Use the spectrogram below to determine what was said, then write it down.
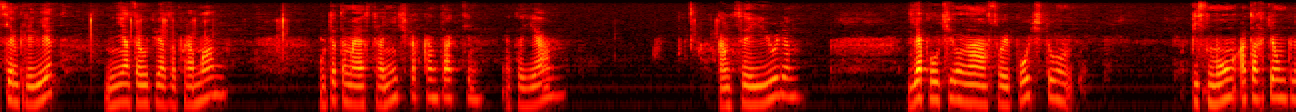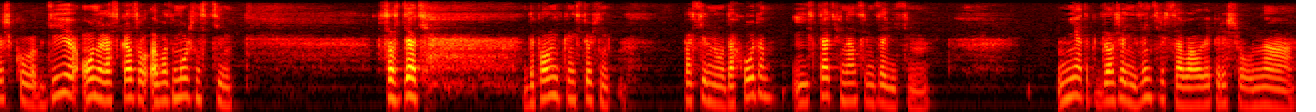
Всем привет! Меня зовут Вязов Роман. Вот это моя страничка ВКонтакте. Это я. В конце июля я получил на свою почту письмо от Артема Плешкова, где он рассказывал о возможности создать дополнительный источник пассивного дохода и стать финансово независимым. Меня это предложение заинтересовало, я перешел на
